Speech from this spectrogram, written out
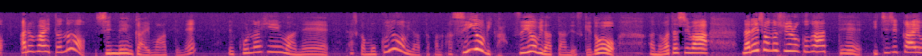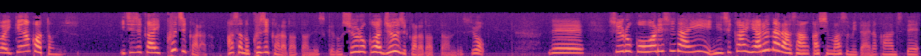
のアルバイトの新年会もあってね。で、この日はね、確か木曜日だったかな。あ、水曜日か。水曜日だったんですけど、あの、私は、ナレーションの収録があって、一次会は行けなかったんです。一次会9時から。朝の9時からだったんですけど、収録は10時からだったんですよ。で、収録終わり次第、二次会やるなら参加しますみたいな感じで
